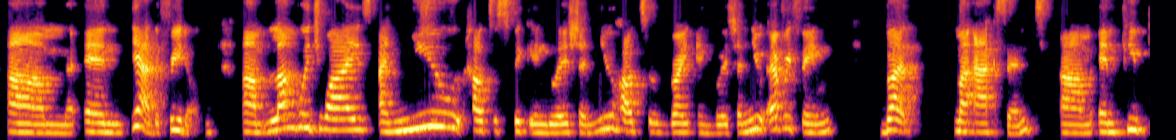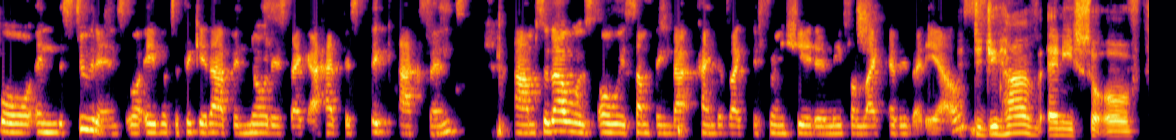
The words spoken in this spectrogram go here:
Um, and yeah, the freedom. Um, language wise, I knew how to speak English. I knew how to write English. I knew everything, but my accent um, and people and the students were able to pick it up and notice like I had this thick accent. Um, so that was always something that kind of like differentiated me from like everybody else. Did you have any sort of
